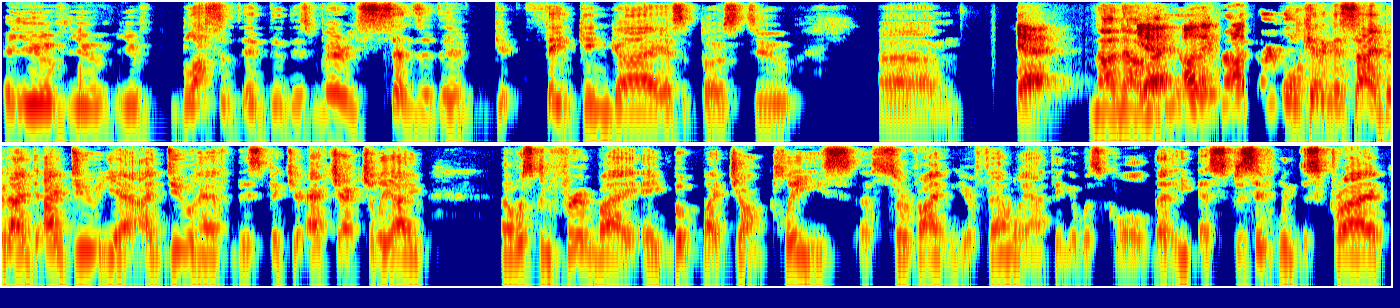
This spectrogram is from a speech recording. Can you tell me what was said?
And you've you've you've blossomed into this very sensitive, thinking guy as opposed to um, yeah. No, no, Yeah, no, I think- no, all kidding aside, but I, I do, yeah, I do have this picture. Actually, actually, I, I was confirmed by a book by John Cleese, uh, "Surviving Your Family," I think it was called, that he uh, specifically described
